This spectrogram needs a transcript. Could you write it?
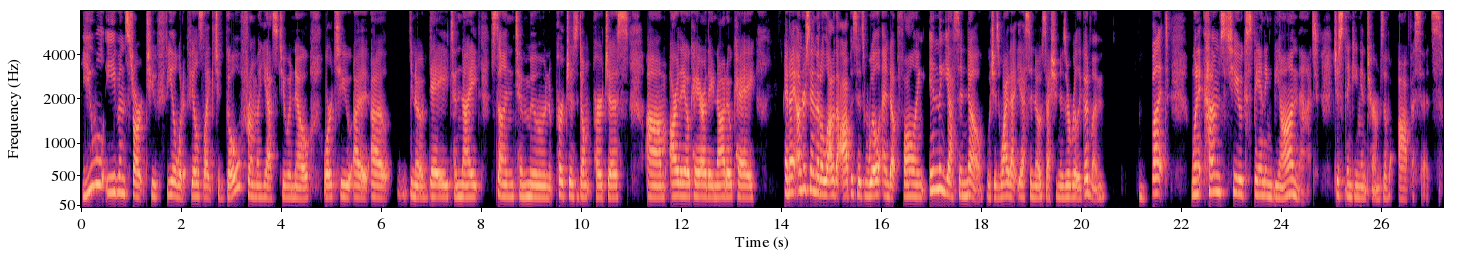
You will even start to feel what it feels like to go from a yes to a no or to a, a you know day to night, sun to moon, purchase, don't purchase. Um, are they okay? Are they not okay? And I understand that a lot of the opposites will end up falling in the yes and no, which is why that yes and no session is a really good one but when it comes to expanding beyond that, just thinking in terms of opposites.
